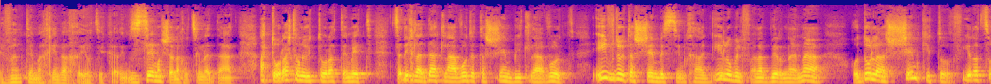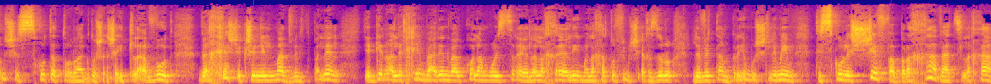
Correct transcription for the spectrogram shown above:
הבנתם אחים ואחיות יקרים? זה מה שאנחנו צריכים לדעת. התורה שלנו היא תורת אמת. צריך לדעת לעבוד את השם בהתלהבות. עבדו את השם בשמחה, גילו בלפניו ברננה. הודו להשם כי טוב, יהי רצון שזכות התורה הקדושה, שההתלהבות והחשק שנלמד ונתפלל יגן עליכם ועלינו ועל כל עמו ישראל, על החיילים, על החטופים שיחזרו לביתם בריאים ושלמים, תזכו לשפע, ברכה והצלחה,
